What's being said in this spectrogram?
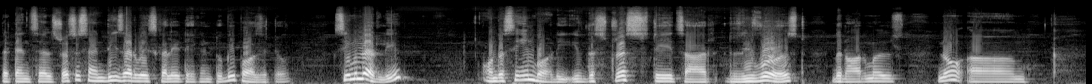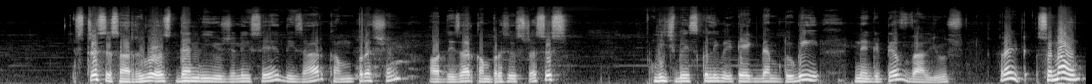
the tensile stresses and these are basically taken to be positive. Similarly on the same body if the stress states are reversed the normals you know um, stresses are reversed then we usually say these are compression or these are compressive stresses which basically we take them to be negative values right? So now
